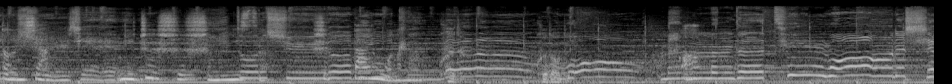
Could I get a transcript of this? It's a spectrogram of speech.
等一下，你这是什么意思？是答应我了吗？快点，快到底。慢慢的听我的声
